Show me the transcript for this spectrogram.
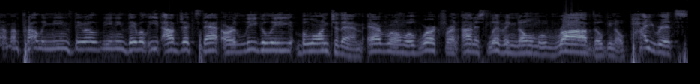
Um, probably means they will meaning they will eat objects that are legally belong to them. Everyone will work for an honest living. No one will rob. There will be no pirates.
